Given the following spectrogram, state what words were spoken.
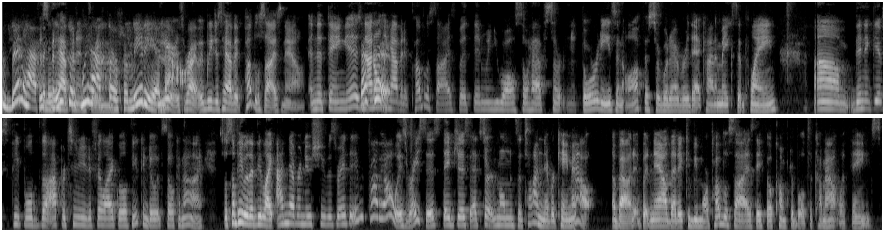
has been happening. This been happening just, we have social media years, now. right? We just have it publicized now. And the thing is, That's not it. only having it publicized, but then when you also have certain authorities in office or whatever, that kind of makes it plain. Um, then it gives people the opportunity to feel like, well, if you can do it, so can I. So some people that be like, I never knew she was racist. It was probably always racist. They just at certain moments of time never came out about it. But now that it can be more publicized, they feel comfortable to come out with things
